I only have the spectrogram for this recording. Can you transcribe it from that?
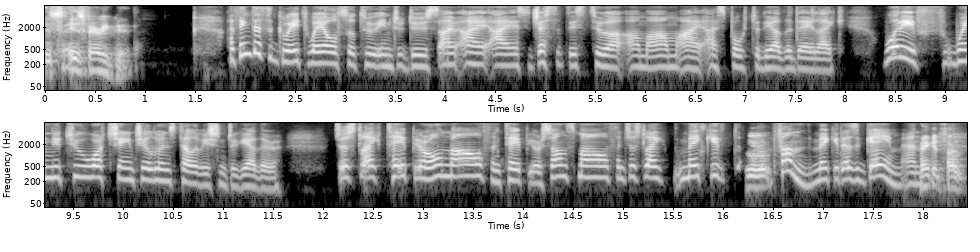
is is very good. I think that's a great way also to introduce. I I, I suggested this to a, a, mom I, I spoke to the other day. Like, what if when you two watching children's television together, just like tape your own mouth and tape your son's mouth and just like make it mm. fun, make it as a game and make it fun.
